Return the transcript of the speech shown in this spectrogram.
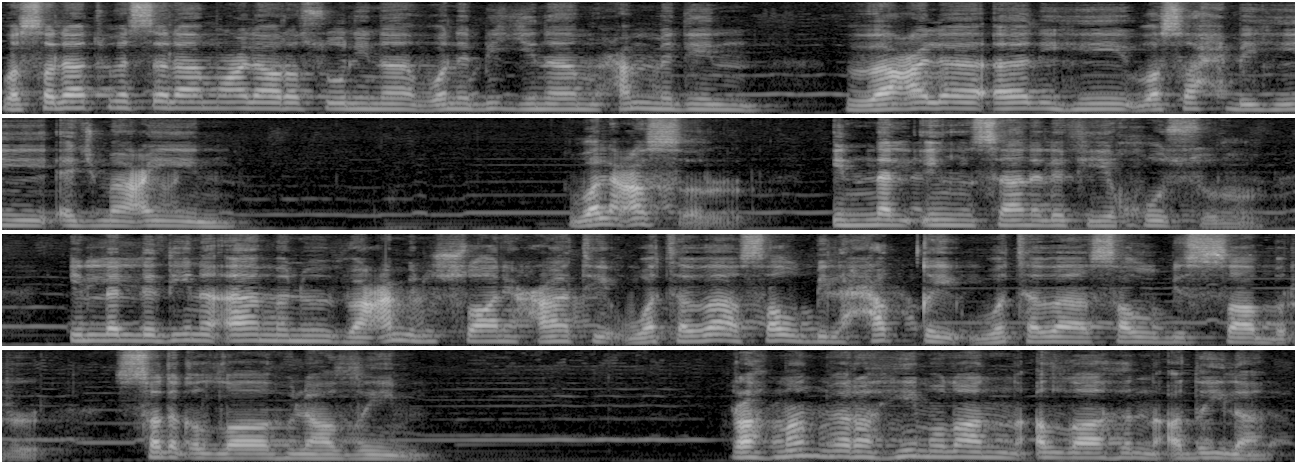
والصلاة والسلام على رسولنا ونبينا محمد وعلى آله وصحبه أجمعين. والعصر. إن الإنسان لفي خسر إلا الذين آمنوا وعملوا الصالحات وتواصوا بالحق وتواصوا بالصبر. Sadakallahul azim. Rahman ve Rahim olan Allah'ın adıyla.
